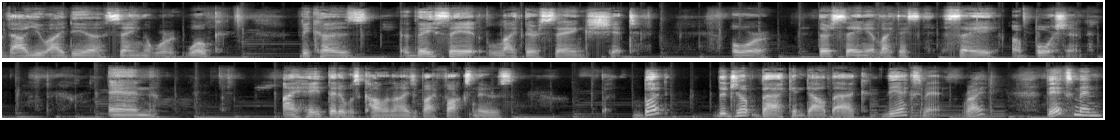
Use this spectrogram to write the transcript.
value idea saying the word woke because they say it like they're saying shit or they're saying it like they say abortion. And I hate that it was colonized by Fox News. But, but the jump back and dial back, the X Men, right? The X Men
